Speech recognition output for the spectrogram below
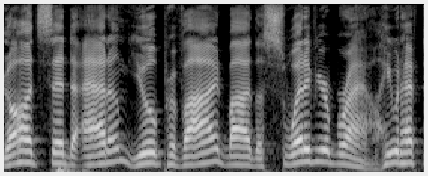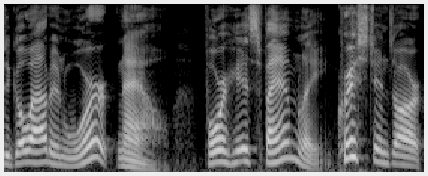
God said to Adam, You'll provide by the sweat of your brow. He would have to go out and work now for his family. Christians are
